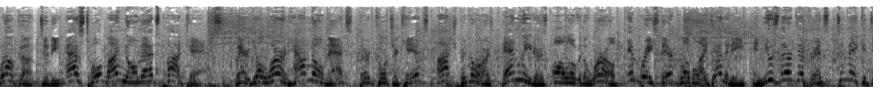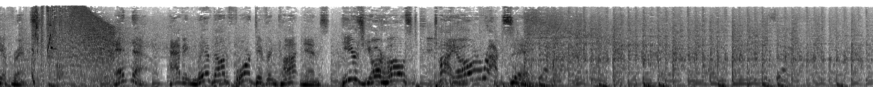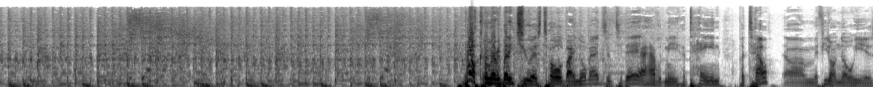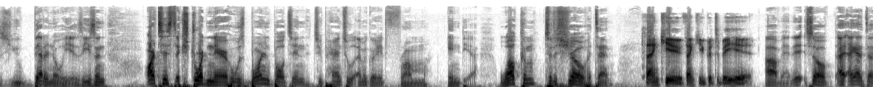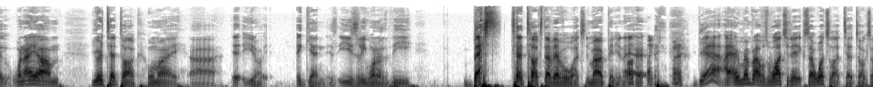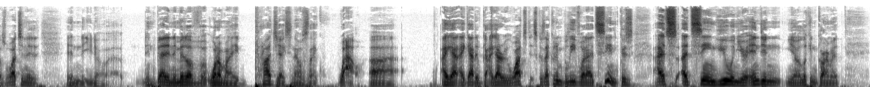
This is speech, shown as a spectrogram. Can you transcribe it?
Welcome to the As Told by Nomads podcast, where you'll learn how nomads, third culture kids, entrepreneurs, and leaders all over the world embrace their global identity and use their difference to make a difference. And now, having lived on four different continents, here's your host, Tayo Rockson. Welcome everybody to As Told by Nomads, and today I have with me Hetain Patel. Um, if you don't know who he is, you better know who he is. He's an artist extraordinaire who was born in Bolton to parents who emigrated from India. Welcome to the show, Hetain. Thank you, thank you. Good to be here. Oh man, it, so I, I got to tell you, when I um, your TED Talk, who am I? Uh, it, you know, again, is easily one of the best TED Talks that I've ever watched, in my opinion. Oh, I, I- you, yeah, I, I remember I was watching it because I watch a lot of TED Talks. I was watching it in you know uh, in bed in the middle of one of my projects, and I was like, wow. Uh, I got, I got to, I got to rewatch this because I couldn't believe what I'd seen because I'd, I'd seen you in your Indian, you know, looking garment,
